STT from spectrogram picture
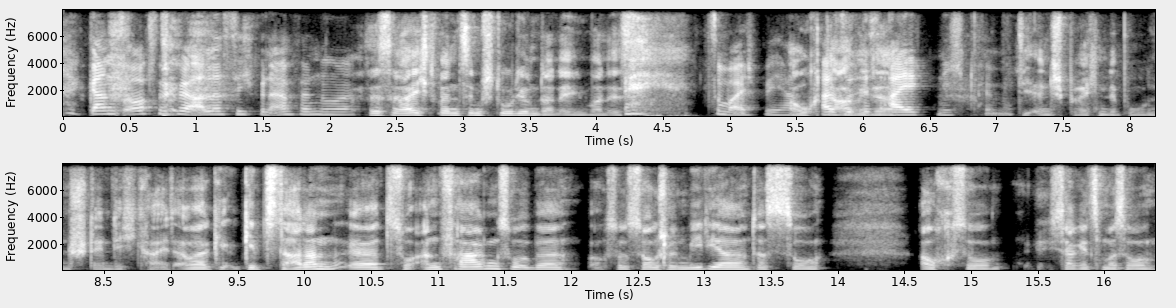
ganz offen für alles. Ich bin einfach nur Das reicht, wenn es im Studium dann irgendwann ist. zum Beispiel, ja. Auch da also es wieder- eilt nicht für mich. die entsprechende Bodenständigkeit. Aber gi- gibt's da dann äh, so Anfragen, so über auch so Social Media, dass so auch so, ich sage jetzt mal so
